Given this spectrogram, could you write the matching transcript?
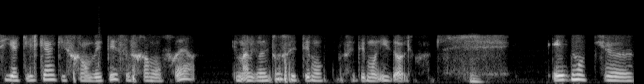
s'il y a quelqu'un qui sera embêté, ce sera mon frère. Et malgré tout, c'était mon, c'était mon idole. Quoi. Mm. Et donc, euh,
